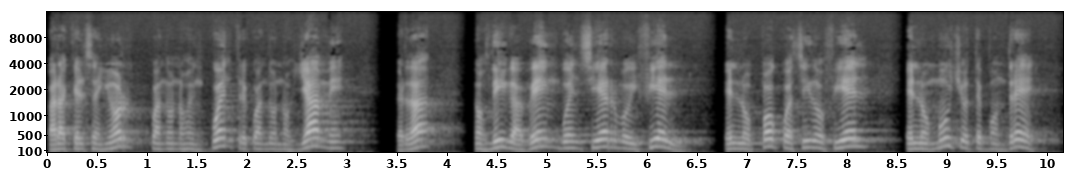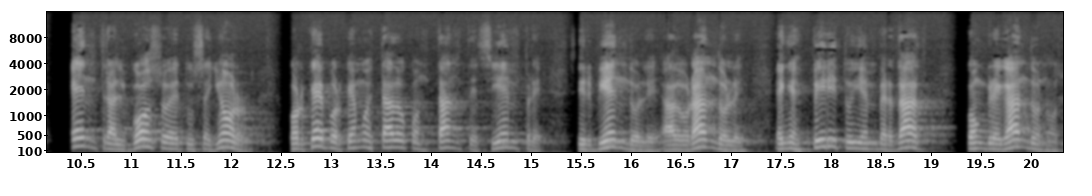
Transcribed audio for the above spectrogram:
para que el Señor cuando nos encuentre, cuando nos llame, ¿verdad? Nos diga, ven buen siervo y fiel, en lo poco has sido fiel, en lo mucho te pondré, entra al gozo de tu Señor. ¿Por qué? Porque hemos estado constantes siempre, sirviéndole, adorándole, en espíritu y en verdad, congregándonos,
